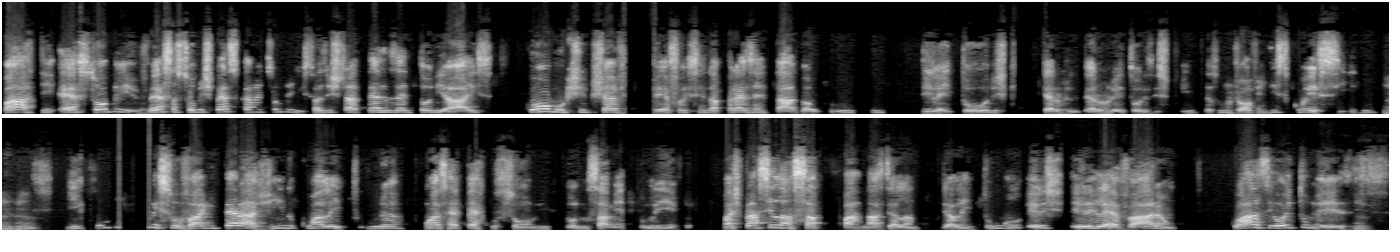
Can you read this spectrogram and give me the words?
parte é sobre, versa sobre especificamente sobre isso, as estratégias editoriais, como o Chico Xavier foi sendo apresentado ao grupo de leitores, que eram, eram os leitores espíritas, um jovem desconhecido, uhum. e como isso vai interagindo com a leitura, com as repercussões do lançamento do livro. Mas para se lançar Parnaso de Além, de Além Túmulo, eles, eles levaram quase oito meses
